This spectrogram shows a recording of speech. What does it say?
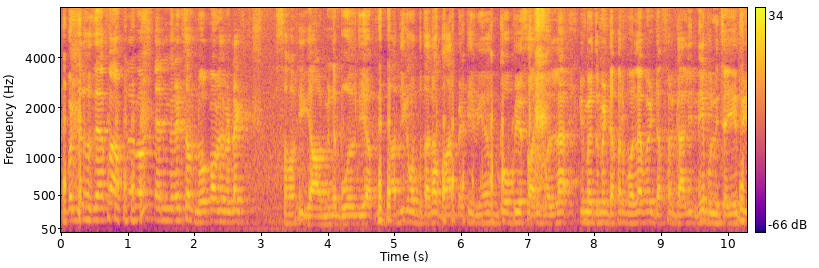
But then Josefa, after about ten minutes of no comments, like. Sorry यार मैंने बोल दिया अपनी दादी को मत बताना बाहर बैठी हुई है उनको भी सॉरी बोलना कि मैं तुम्हें डफर बोला वही डफर गाली नहीं बोलनी चाहिए थी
